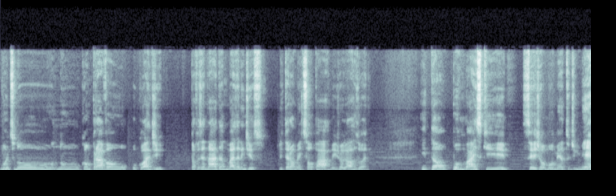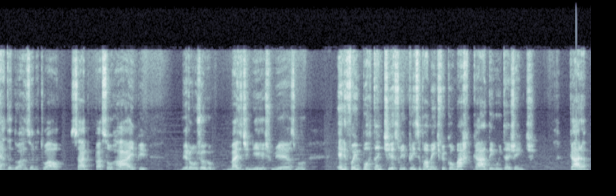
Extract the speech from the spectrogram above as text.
muitos não, não compravam o COD para fazer nada mais além disso. Literalmente só upar arma e jogar Warzone. Então, por mais que seja o um momento de merda do Warzone atual, sabe? Passou hype, virou um jogo mais de nicho mesmo. Ele foi importantíssimo e principalmente ficou marcado em muita gente. Cara,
